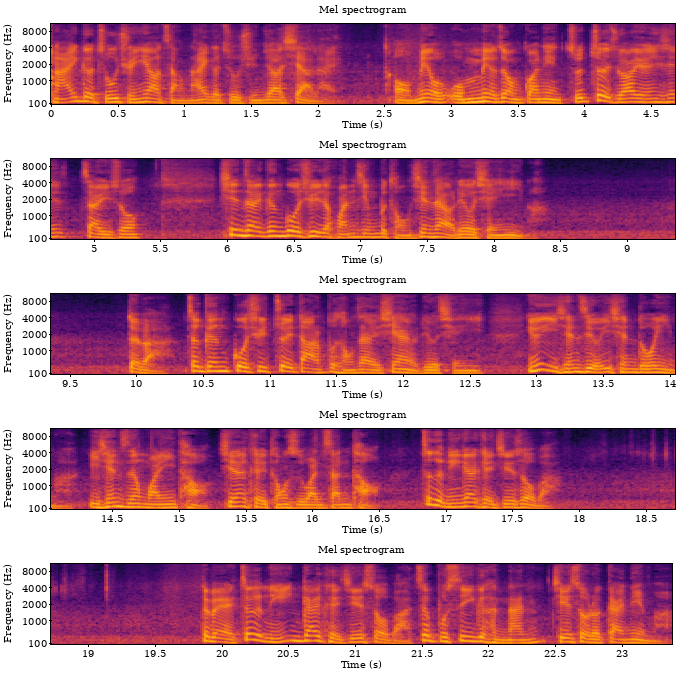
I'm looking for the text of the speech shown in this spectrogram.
哪一个族群要涨，哪一个族群就要下来，哦，没有，我们没有这种观念。最最主要原因是在于说，现在跟过去的环境不同，现在有六千亿嘛，对吧？这跟过去最大的不同在于现在有六千亿，因为以前只有一千多亿嘛，以前只能玩一套，现在可以同时玩三套，这个你应该可以接受吧？对不对？这个你应该可以接受吧？这不是一个很难接受的概念嘛？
